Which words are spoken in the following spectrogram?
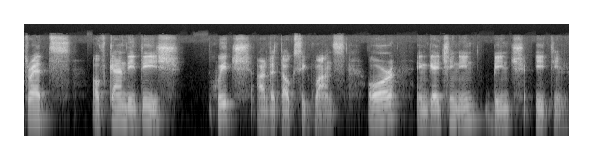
threads of candy dish, which are the toxic ones, or engaging in binge eating,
